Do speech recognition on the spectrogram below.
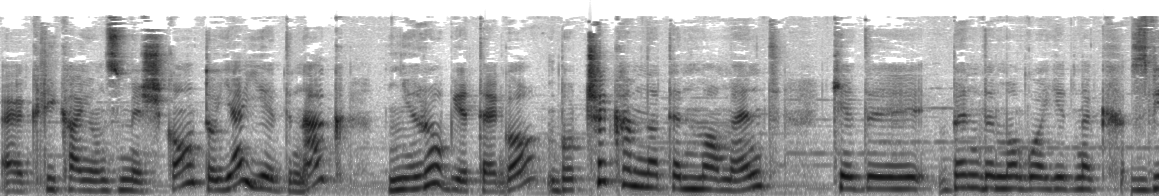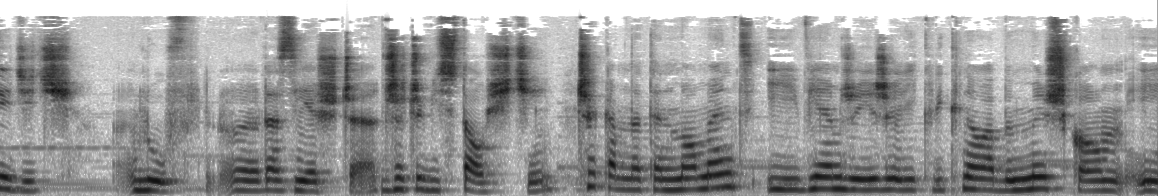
e, klikając myszką, to ja jednak nie robię tego, bo czekam na ten moment, kiedy będę mogła jednak zwiedzić Louvre raz jeszcze w rzeczywistości. Czekam na ten moment i wiem, że jeżeli kliknęłabym myszką i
